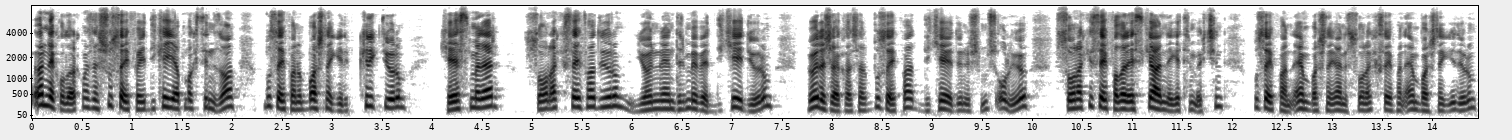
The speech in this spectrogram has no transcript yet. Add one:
örnek olarak mesela şu sayfayı dikey yapmak istediğim zaman bu sayfanın başına gelip klik diyorum. Kesmeler, sonraki sayfa diyorum, yönlendirme ve dikey diyorum. Böylece arkadaşlar bu sayfa dikeye dönüşmüş oluyor. Sonraki sayfaları eski haline getirmek için bu sayfanın en başına yani sonraki sayfanın en başına geliyorum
